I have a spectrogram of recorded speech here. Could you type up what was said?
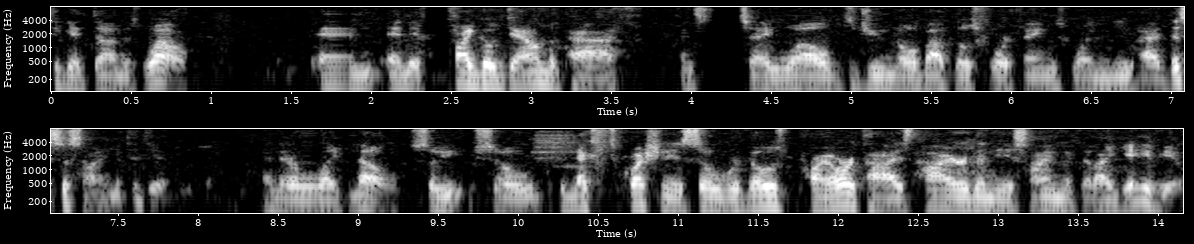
to get done as well." And and if I go down the path and say, "Well, did you know about those four things when you had this assignment to do?" And they're like, "No." So so the next question is, so were those prioritized higher than the assignment that I gave you?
